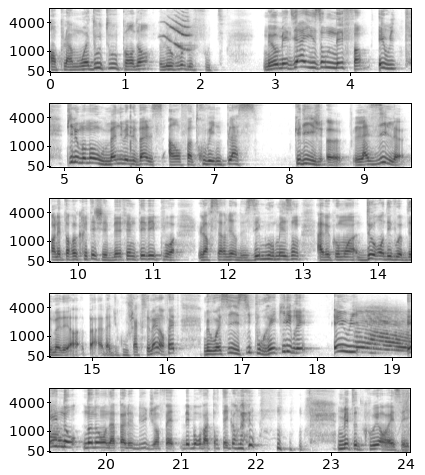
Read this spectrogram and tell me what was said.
en plein mois d'août ou pendant l'Euro de foot. Mais aux médias, ils ont né fin, et oui. Puis le moment où Manuel Valls a enfin trouvé une place, que dis-je, euh, l'asile, en étant recruté chez BFM TV pour leur servir de Zemmour Maison avec au moins deux rendez-vous hebdomadaires, bah, bah, du coup chaque semaine en fait, me voici ici pour rééquilibrer et eh oui Et non, non, non, on n'a pas le budget en fait. Mais bon, on va tenter quand même. Méthode couée, on va essayer.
